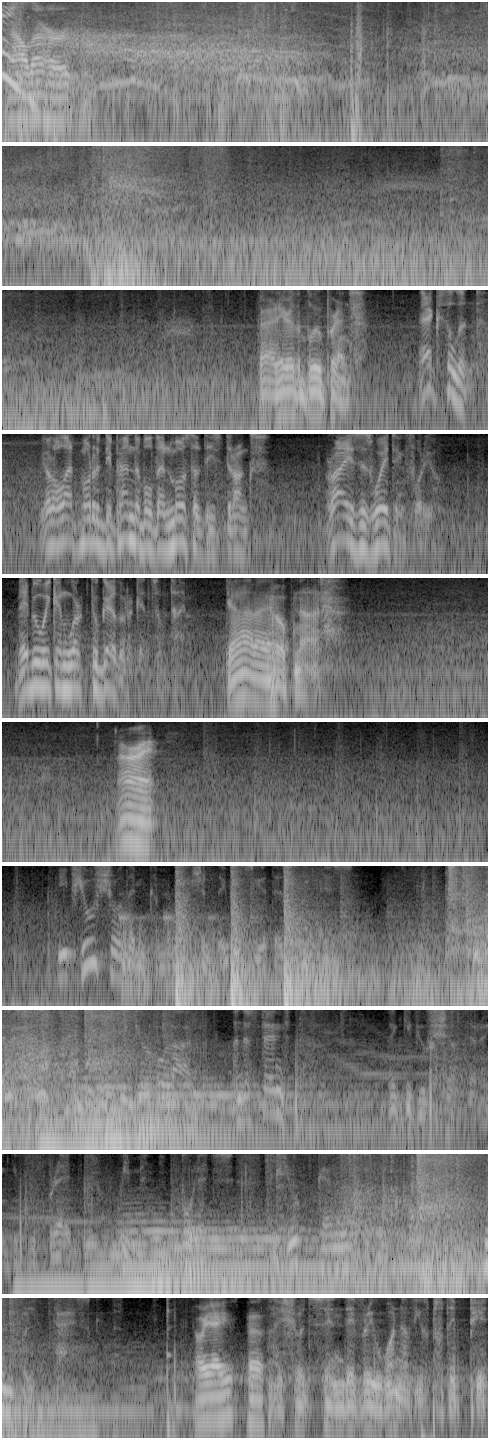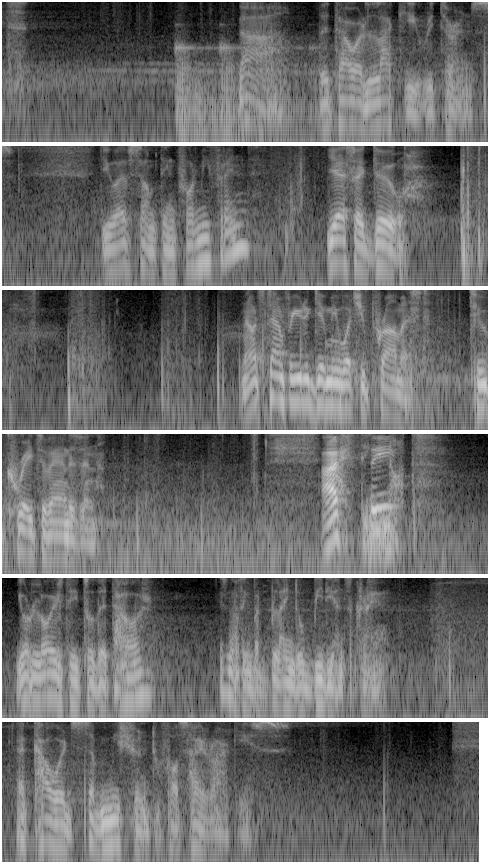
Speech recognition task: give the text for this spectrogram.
Ow, that hurt. All right, here are the blueprints. Excellent. You're a lot more dependable than most of these drunks. Rais is waiting for you. Maybe we can work together again sometime. God, I hope not. Alright. If you show them compassion, they will see it as weakness. Give them a hand, and take your whole arm. Understand? I give you shelter, I give you bread, women, bullets, and you can a simple task. Oh yeah, he's pissed. I should send every one of you to the pit. Ah, the tower lackey returns. Do you have something for me, friend? Yes, I do. Now it's time for you to give me what you promised. Two crates of antizin. I I think see. not. Your loyalty to the tower is nothing but blind obedience, Crane. A coward's submission to false hierarchies.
